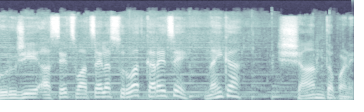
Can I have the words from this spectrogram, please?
गुरुजी असेच वाचायला सुरुवात करायचे नाही का? शांतपणे.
